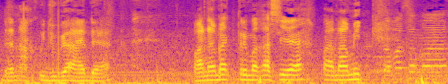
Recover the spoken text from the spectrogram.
dan aku juga ada. Pak Namek terima kasih ya Pak Namik. Sama-sama.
